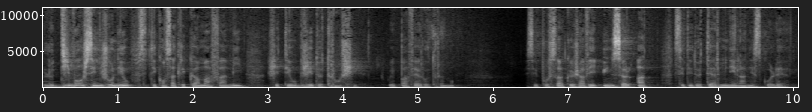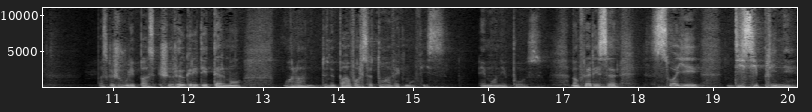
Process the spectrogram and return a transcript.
le dimanche, c'est une journée où c'était consacré qu'à ma famille. J'étais obligé de trancher. Je ne pouvais pas faire autrement. C'est pour ça que j'avais une seule hâte, c'était de terminer l'année scolaire. Parce que je voulais pas, je regrettais tellement, de ne pas avoir ce temps avec mon fils et mon épouse. Donc, frères et sœurs, soyez disciplinés.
